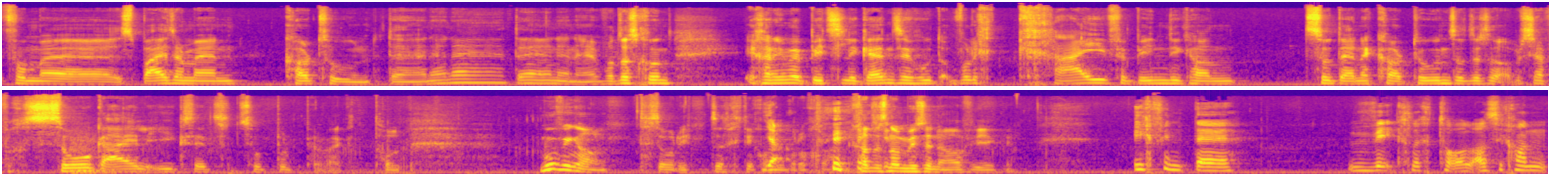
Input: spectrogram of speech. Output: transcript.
vom äh, Spider-Man-Cartoon, da-na-na, da-na-na, wo das kommt, ich habe immer ein bisschen Gänsehaut, obwohl ich keine Verbindung habe zu diesen Cartoons oder so, aber es ist einfach so geil eingesetzt, super, perfekt, toll. Moving on. Sorry, dass ich dich Ja. unterbrochen habe. Ich habe das noch müssen anfügen. Ich finde den wirklich toll. Also ich habe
